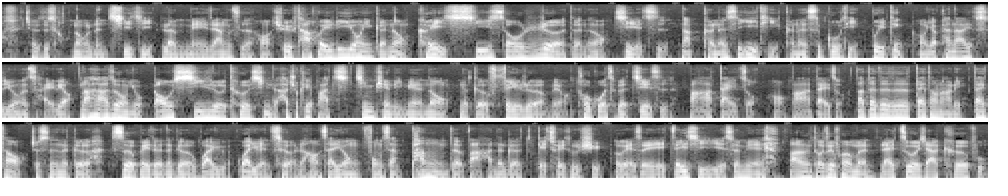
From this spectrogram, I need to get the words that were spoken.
就是从那种冷气机、冷媒这样子哦，去它会利用一个那种可以吸收热的那种介质，那可能是液体，可能是固体，不一定哦，要看它使用的材料。那它这种有高吸热特性的，它就可以把晶片里面的那种那个废热没有透过这个介质把它带走哦，把它带走。那带带带带到哪里？带到就是那个设备的那个外缘外缘侧，然后再用风扇砰的把它那个给吹出去。OK，所以这一期也顺便帮投资朋友们来做一下科普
